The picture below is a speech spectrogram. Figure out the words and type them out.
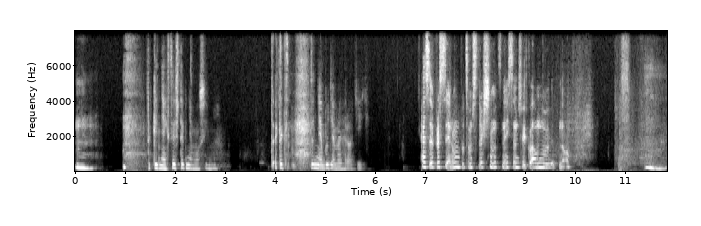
Mm. Tak když nechceš, tak nemusíme. Tak, tak to nebudeme hrotit. Já se prostě jenom potom strašně moc nejsem zvyklá mluvit, no. Hmm.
